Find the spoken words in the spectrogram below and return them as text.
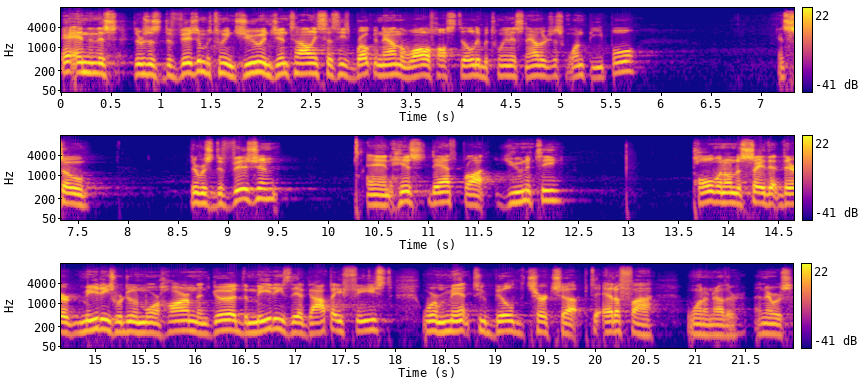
And then this, there's this division between Jew and Gentile. And he says he's broken down the wall of hostility between us. Now they're just one people. And so there was division, and his death brought unity. Paul went on to say that their meetings were doing more harm than good. The meetings, the agape feast, were meant to build the church up, to edify one another. And there was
